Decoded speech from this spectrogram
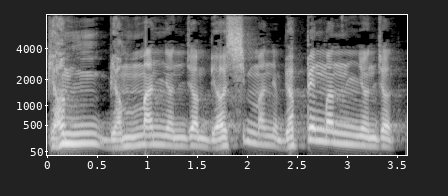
몇, 몇만 년 전, 몇십만 년, 몇백만 년 전,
